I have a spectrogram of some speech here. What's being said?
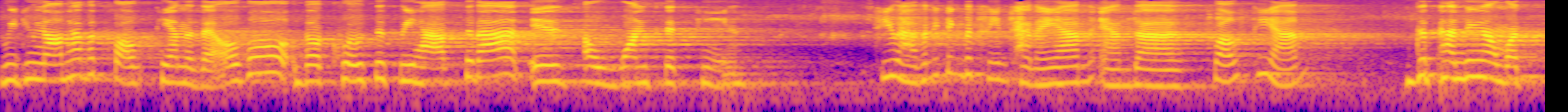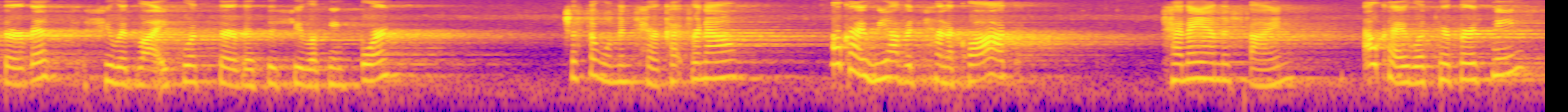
We do not have a 12 p.m. available. The closest we have to that is a 1.15. Do you have anything between 10 a.m. and uh, 12 p.m.? Depending on what service she would like. What service is she looking for? Just a woman's haircut for now. Okay, we have a 10 o'clock. 10 a.m. is fine. Okay, what's her first name?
